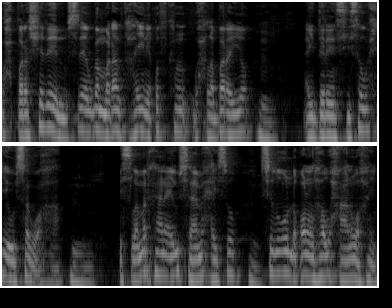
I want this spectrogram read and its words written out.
waxbarashadeenu siday uga maran tahay inay qofkan wax la barayo ay dareensiiso wixii uu isagu ahaa islamarkaana ay u saamaxayso siduu u noqon lahaa waxaanu ahayn.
